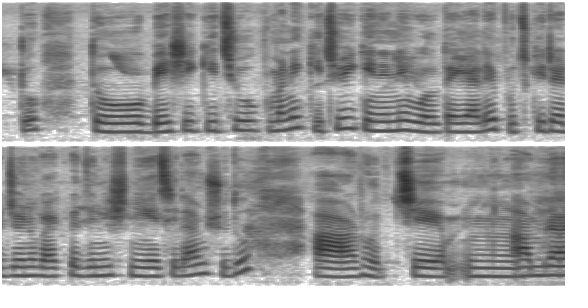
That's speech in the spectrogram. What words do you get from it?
একটু। তো বেশি কিছু মানে কিছুই কিনিনি বলতে গেলে, পুচকিটার জন্য কয়েকটা জিনিস নিয়েছিলাম শুধু। আর হচ্ছে আমরা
